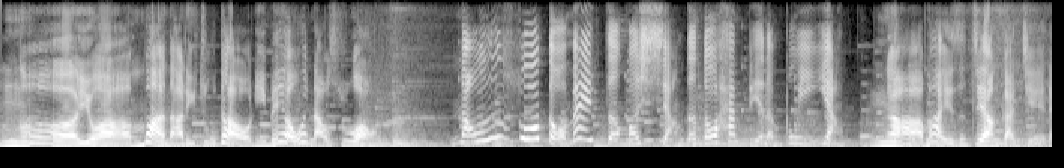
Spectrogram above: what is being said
哎呦啊，妈哪里知道？你没有问老师哦。老师说朵妹怎么想的都和别人不一样。啊，妈也是这样感觉的。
